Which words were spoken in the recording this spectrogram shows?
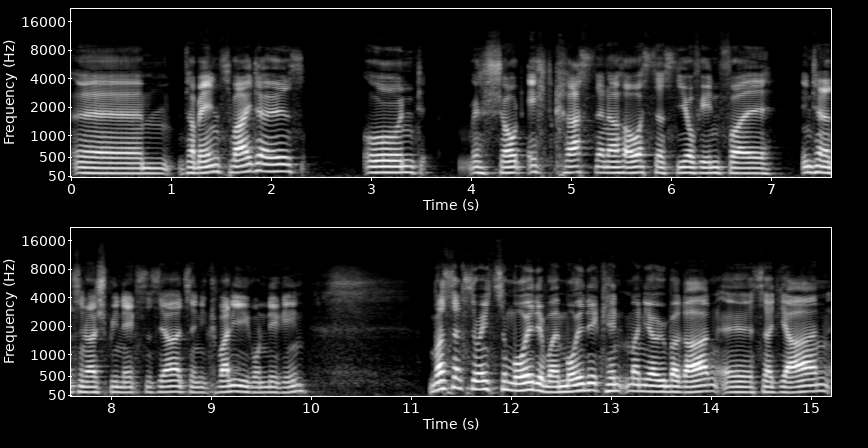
ähm, Tabellenzweiter ist und es schaut echt krass danach aus, dass die auf jeden Fall international spielen nächstes Jahr, also in die Quali-Runde gehen. Was sagst du eigentlich zu Molde? Weil Molde kennt man ja überragend äh, seit Jahren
